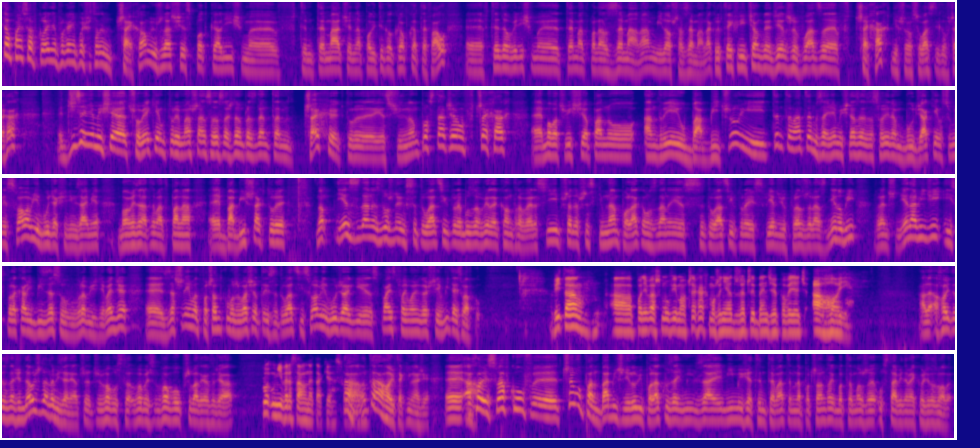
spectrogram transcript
Witam Państwa w kolejnym programie poświęconym Czechom. Już raz się spotkaliśmy w tym temacie na polityko.tv. E, wtedy dowiedzieliśmy temat pana Zemana, Milosza Zemana, który w tej chwili ciągle dzierży władzę w Czechach, nie w Czechosłowacji, tylko w Czechach. Dziś zajmiemy się człowiekiem, który ma szansę zostać nowym prezydentem Czech, który jest silną postacią w Czechach. E, mowa oczywiście o panu Andrzeju Babiczu i tym tematem zajmiemy się razem ze Sławomirem Budziakiem. W sumie Sławomir Budziak się nim zajmie, bo wiedzę na temat pana e, Babisza, który no, jest znany z różnych sytuacji, które budzą wiele kontrowersji. Przede wszystkim nam, Polakom, znany jest z sytuacji, w której stwierdził wprost, że nas nie lubi, wręcz nienawidzi i z Polakami biznesów robić nie będzie. E, zaczniemy od początku, może właśnie od tej sytuacji. Sławomir Budziak jest Państwa i moim gościem. Witaj Sławku. Witam, a ponieważ mówimy o Czechach, może nie od rzeczy będzie powiedzieć ahoj. Ale ahoj to jest na dzień dobry czy na do widzenia? Czy, czy w, obu, w, obu, przypadkach to działa? Uniwersalne takie słowa. A, no to ahoj w takim razie. E, ahoj Sławków, e, czemu pan Babisz nie lubi Polaków? Zajmij, zajmijmy się tym tematem na początek, bo to może ustawi nam jakąś rozmowę.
